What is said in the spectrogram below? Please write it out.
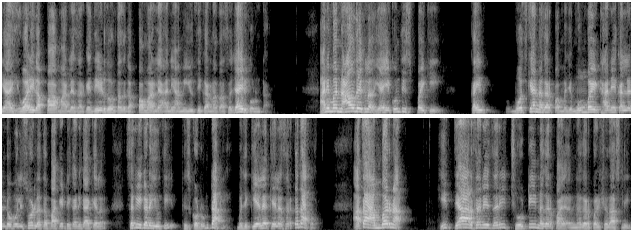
या हिवाळी गप्पा मारल्यासारखे दीड दोन तास गप्पा मारल्या आणि आम्ही युती करणार असं जाहीर करून टाक आणि मग नाव देखलं या एकोणतीस पैकी काही मोजक्या नगर म्हणजे मुंबई ठाणे कल्याण डोंबिवली सोडलं तर बाकी ठिकाणी काय केलं? सगळीकडे युती फिसकटून टाकली. म्हणजे केलं केल्यासारखं दाखवलं. आता अंबरनाथ ही त्या अर्थाने जरी छोटी नगर नगर परिषद असली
